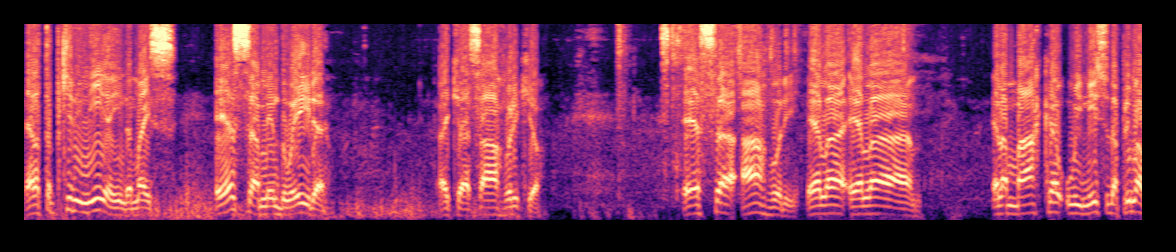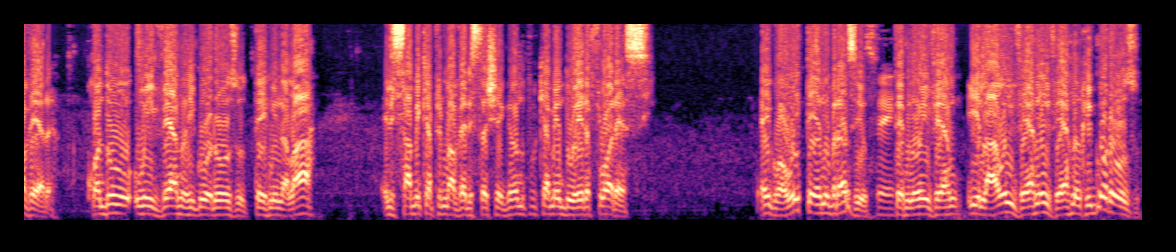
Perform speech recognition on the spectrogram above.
Ela tá pequenininha ainda, mas essa amendoeira, aqui ó, essa árvore aqui, ó. Essa árvore, ela, ela, ela marca o início da primavera. Quando o inverno rigoroso termina lá, eles sabem que a primavera está chegando porque a amendoeira floresce. É igual o IP no Brasil. Sei. Terminou o inverno e lá o inverno é inverno rigoroso.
